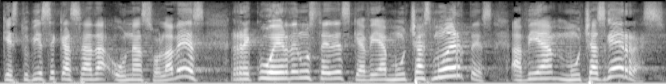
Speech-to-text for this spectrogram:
que estuviese casada una sola vez. Recuerden ustedes que había muchas muertes, había muchas guerras.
